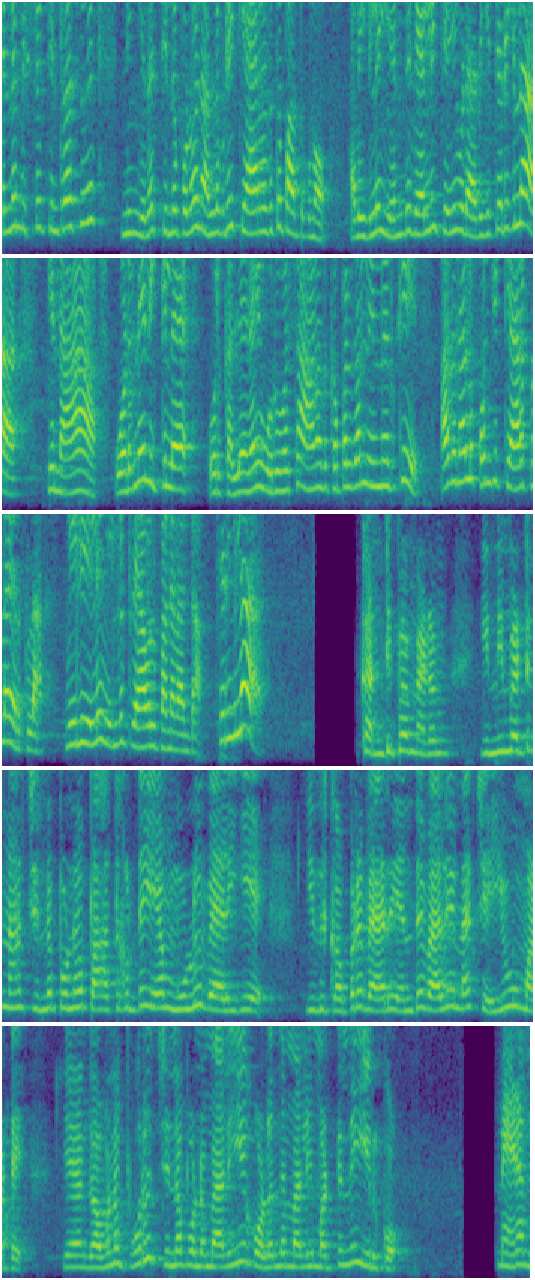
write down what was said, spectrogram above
என்ன மிஸ்டர் சின்ராசு? நீங்க தான் சின்ன பொண்ணு நல்லபடியாக கேர் எடுத்து பார்த்துக்கணும். அவங்கள எந்த வேலையும் செய்ய விடாதீங்க சரிங்களா? ஏன்னா உடனே நிக்கல. ஒரு கல்யாணம் ஒரு வருஷம் ஆனதுக்கு அப்புறம் தான் நின்று இருக்கு அதனால கொஞ்சம் கேர்ஃபுல்லா இருக்கலாம். வெளியில எங்க டிராவல் பண்ண வேண்டாம். சரிங்களா? கண்டிப்பா மேடம் இனிமேட்டு நான் சின்ன பொண்ணை பார்த்துக்கிட்டு என் முழு வேலையே. இதுக்கப்புறம் வேற எந்த வேலையும் நான் செய்யவும் மாட்டேன். என் கவனம் பூரா சின்ன பொண்ணு மேலேயும் குழந்தை மேலேயும் மட்டுமே இருக்கும். மேடம்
